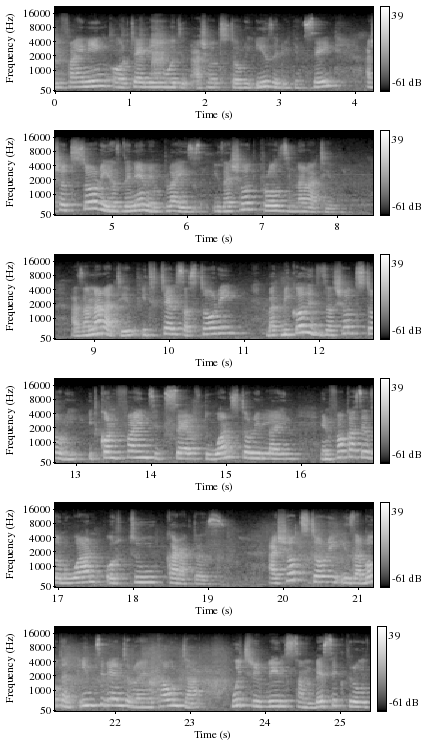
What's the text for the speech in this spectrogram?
defining or telling what a short story is and we can say a short story as the name implies is a short prose narrative. As a narrative, it tells a story but because it is a short story, it confines itself to one storyline and focuses on one or two characters. A short story is about an incident or an encounter which reveals some basic truth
